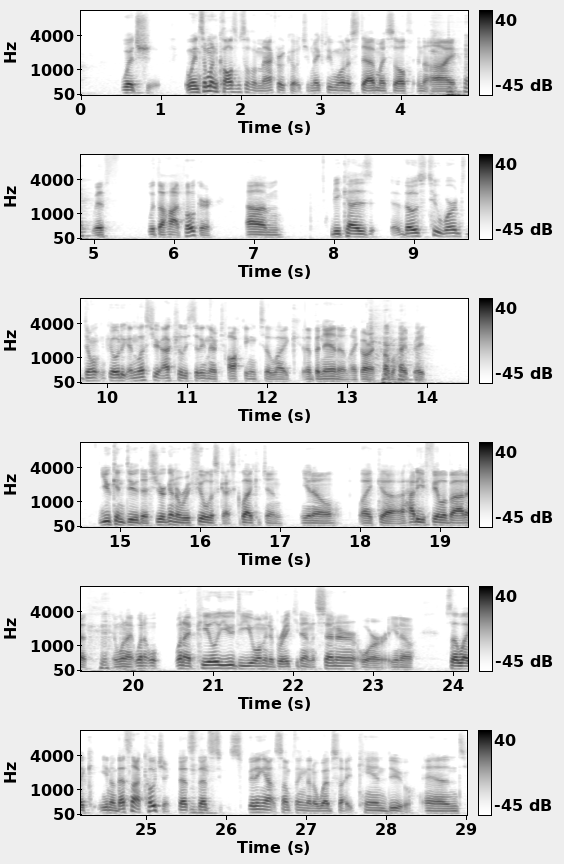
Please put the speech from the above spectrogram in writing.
which when someone calls himself a macro coach, it makes me want to stab myself in the eye with with a hot poker, um, because those two words don't go to unless you're actually sitting there talking to like a banana, like all right, carbohydrate, you can do this. You're going to refuel this guy's glycogen. You know, like uh, how do you feel about it? and when I when I when I peel you, do you want me to break you down the center or you know? So like you know that's not coaching. That's mm-hmm. that's spitting out something that a website can do. And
